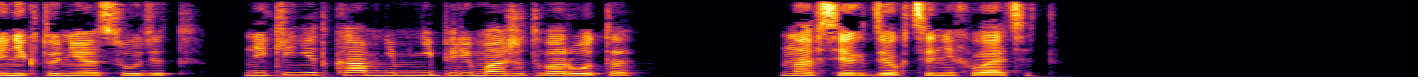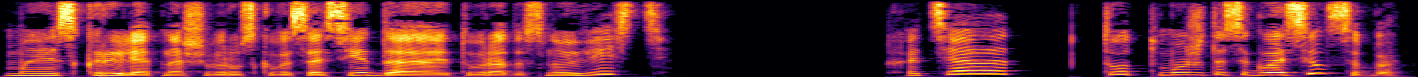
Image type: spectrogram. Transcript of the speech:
И никто не осудит, не кинет камнем, не перемажет ворота. На всех дегтя не хватит. Мы скрыли от нашего русского соседа эту радостную весть. Хотя тот, может, и согласился бы.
